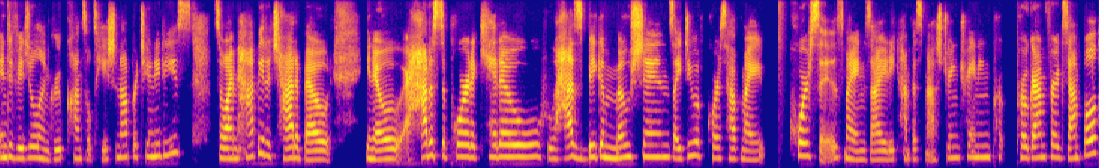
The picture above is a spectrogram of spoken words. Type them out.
individual and group consultation opportunities. So I'm happy to chat about, you know, how to support a kiddo who has big emotions. I do, of course, have my courses, my anxiety compass mastering training pro- program, for example,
